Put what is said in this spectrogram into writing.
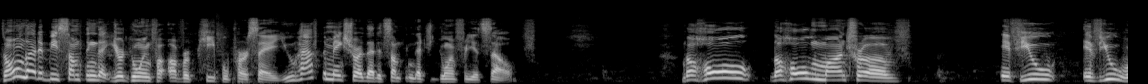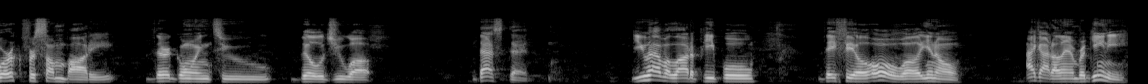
don't let it be something that you're doing for other people per se. You have to make sure that it's something that you're doing for yourself. The whole the whole mantra of if you if you work for somebody, they're going to build you up. That's dead. you have a lot of people. They feel, oh well, you know, I got a Lamborghini,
